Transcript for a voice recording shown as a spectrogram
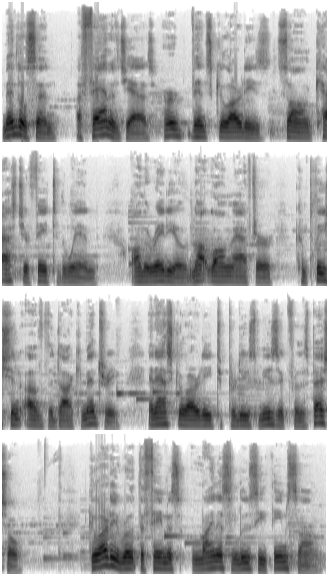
Mendelson, a fan of jazz, heard Vince Guaraldi's song Cast Your Fate to the Wind on the radio not long after completion of the documentary and asked Guaraldi to produce music for the special. Guaraldi wrote the famous Linus and Lucy theme song.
